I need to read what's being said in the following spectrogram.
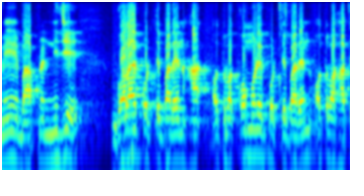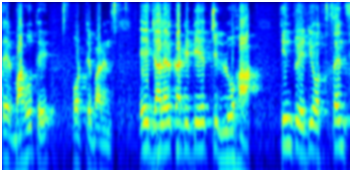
মেয়ে বা আপনার নিজে গলায় পড়তে পারেন অথবা কোমরে পড়তে পারেন, অথবা হাতের বাহুতে পড়তে পারেন। এই জালের কাঠিটি হচ্ছে লোহা, কিন্তু এটি অত্যন্ত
